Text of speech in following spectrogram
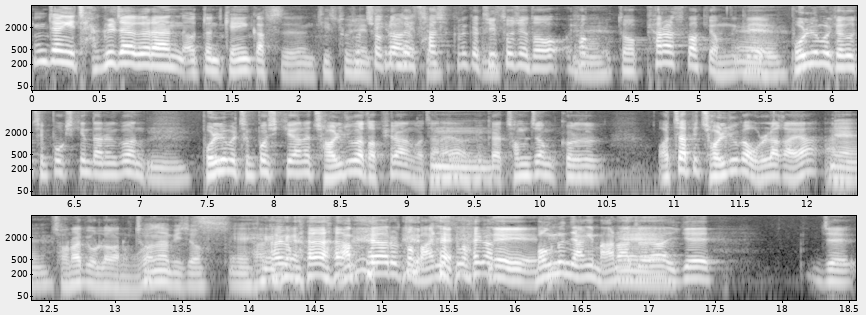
굉장히 자글자글한 어떤 gain 값은 디스토션이 그렇죠. 근데 필요하겠죠. 사실 그러니까 디스토션이 더, 혀- 네. 더 편할 수밖에 없는 게 네. 볼륨을 계속 증폭시킨다는 건 음. 볼륨을 증폭시키기 위한 전류가 더 필요한 거잖아요. 음. 그러니까 점점 그걸 어차피 전류가 올라가야 아, 네. 전압이 올라가는 거예요. 전압이죠. 예. 아, 암페어를 더 많이 쓰고 하여간 네, 예. 먹는 양이 많아져야 네. 이게 이제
